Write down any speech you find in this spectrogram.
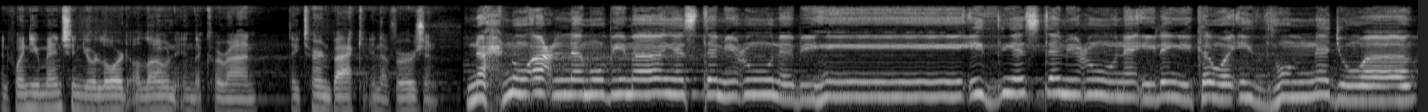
And when you mention your Lord alone in the Quran, they turn back in aversion. نحن أعلم بما يستمعون به إذ يستمعون إليك وإذ هم نجوى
